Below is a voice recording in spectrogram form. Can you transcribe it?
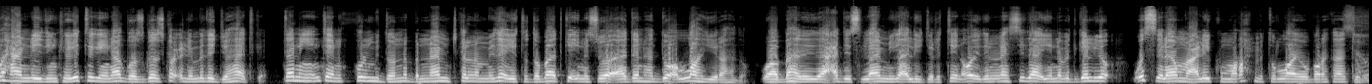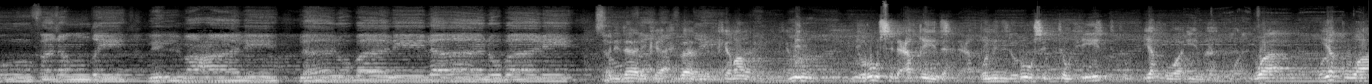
waxaana idinkaga tegaynaa goosgooska culimada jihaadka tan iyo intaynu ku kulmi doonno barnaamijka lamida iyo toddobaadka ina soo aadan hadduu allah yidhaahdo waa bahda idaacadda islaamiga alhijrateen oo idin leh sidaa iyo nabadgelyo wassalaamu calaykum waraxmat ullaahi wabarakaatuh سوف نمضي للمعالي لا نبالي لا نبالي فلذلك يا أحبابي الكرام من دروس العقيدة ومن دروس التوحيد يقوى إيماننا ويقوى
